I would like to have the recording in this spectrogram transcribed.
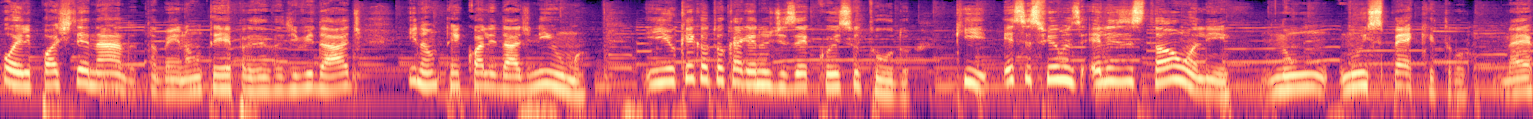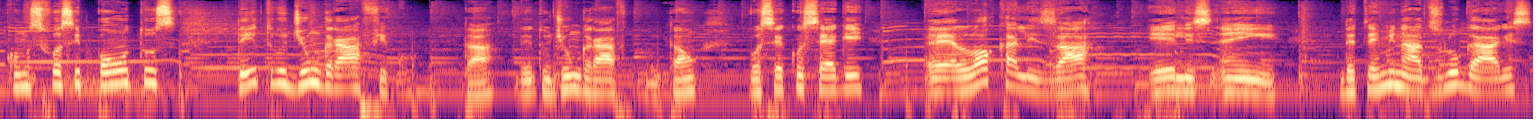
ou ele pode ter nada, também não ter representatividade e não ter qualidade nenhuma. E o que, que eu tô querendo dizer com isso tudo? Que esses filmes, eles estão ali num, num espectro, né? Como se fossem pontos dentro de um gráfico, tá? Dentro de um gráfico. Então, você consegue é, localizar eles em determinados lugares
